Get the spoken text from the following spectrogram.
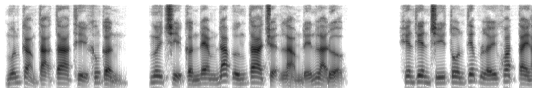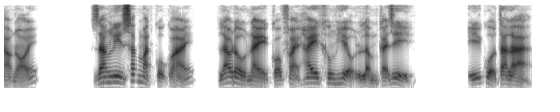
Muốn cảm tạ ta thì không cần, ngươi chỉ cần đem đáp ứng ta chuyện làm đến là được. Hiên thiên trí tôn tiếp lấy khoát tay hào nói. Giang ly sắc mặt cổ quái lao đầu này có phải hay không hiểu lầm cái gì? Ý của ta là,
